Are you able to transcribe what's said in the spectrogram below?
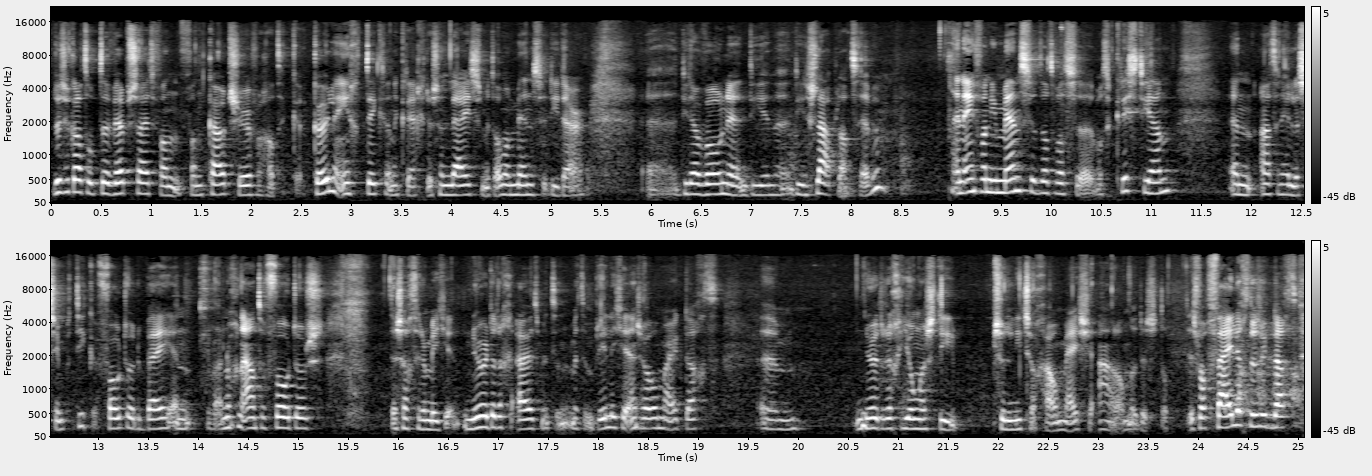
Dus ik had op de website van, van Couchsurfer had ik eh, Keulen ingetikt. En dan kreeg je dus een lijst met allemaal mensen die daar, uh, die daar wonen en die een, die een slaapplaats hebben. En een van die mensen, dat was, was Christian. En had een hele sympathieke foto erbij. En er waren nog een aantal foto's. Daar zag hij een beetje neurderig uit met een, met een brilletje en zo. Maar ik dacht, um, neurderige jongens die zullen niet zo gauw een meisje aanranden. Dus dat is wel veilig. Dus ik dacht,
